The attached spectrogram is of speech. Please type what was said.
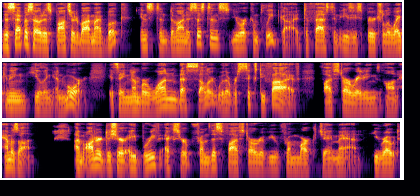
This episode is sponsored by my book, Instant Divine Assistance Your Complete Guide to Fast and Easy Spiritual Awakening, Healing, and More. It's a number one bestseller with over 65 five star ratings on Amazon. I'm honored to share a brief excerpt from this five star review from Mark J. Mann. He wrote,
